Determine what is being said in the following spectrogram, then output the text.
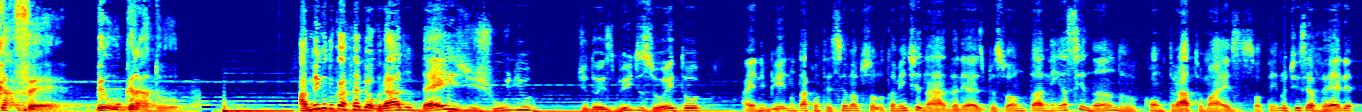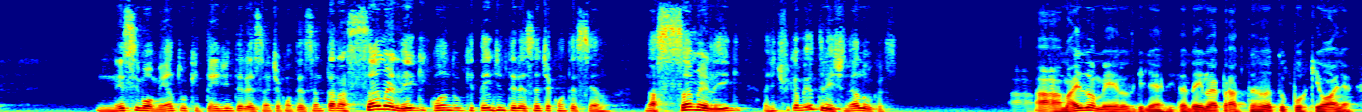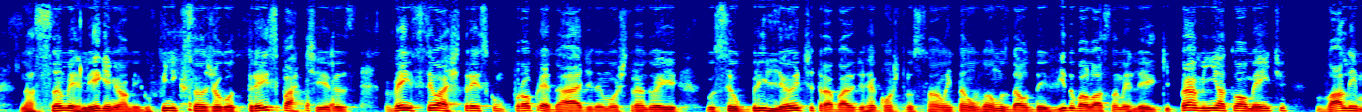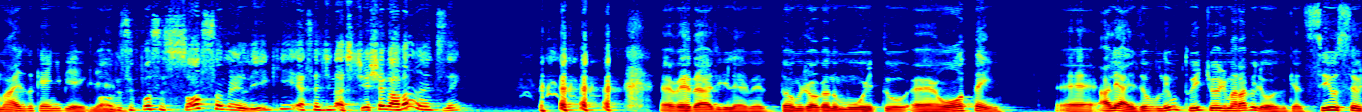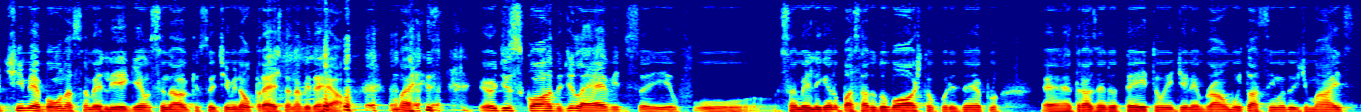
Café Belgrado. Amigo do Café Belgrado, 10 de julho de 2018. A NBA não está acontecendo absolutamente nada. Aliás, o pessoal não está nem assinando contrato mais, só tem notícia velha. Nesse momento, o que tem de interessante acontecendo está na Summer League, quando o que tem de interessante acontecendo na Summer League, a gente fica meio triste, né, Lucas? Ah, mais ou menos, Guilherme. Também não é para tanto, porque olha, na Summer League, meu amigo, o Phoenix Suns jogou três partidas, venceu as três com propriedade, demonstrando aí o seu brilhante trabalho de reconstrução. Então vamos dar o devido valor à Summer League, que para mim atualmente vale mais do que a NBA, Guilherme. Pô, se fosse só Summer League, essa dinastia chegava antes, hein? é verdade, Guilherme. Estamos jogando muito. É, ontem é, aliás, eu li um tweet hoje maravilhoso, que é se o seu time é bom na Summer League, é um sinal que o seu time não presta na vida real. Mas eu discordo de leve disso aí. O, o Summer League ano passado do Boston, por exemplo, é, trazendo Tatum e Jalen Brown muito acima dos demais,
